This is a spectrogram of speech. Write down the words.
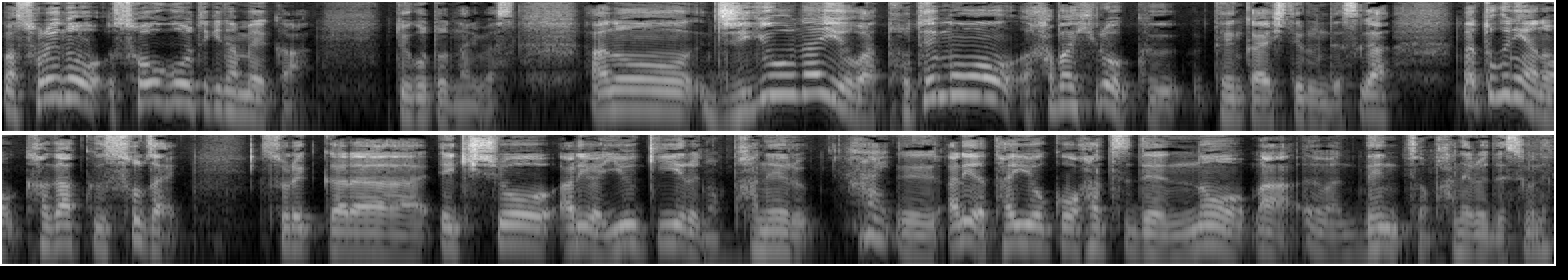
まあ、それの総合的なメーカーということになります。あの、事業内容はとても幅広く展開してるんですが、まあ、特にあの、化学素材、それから液晶、あるいは有機 EL のパネル、はい、えー、あるいは太陽光発電の、まあ、電池のパネルですよね。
